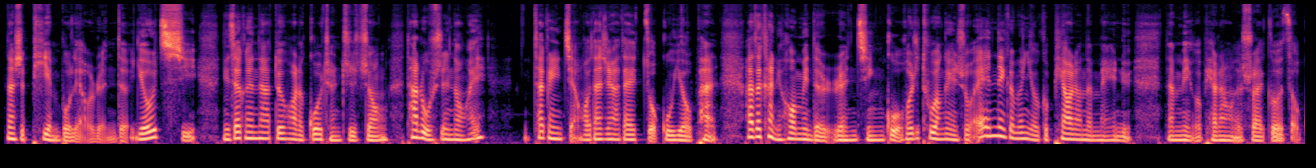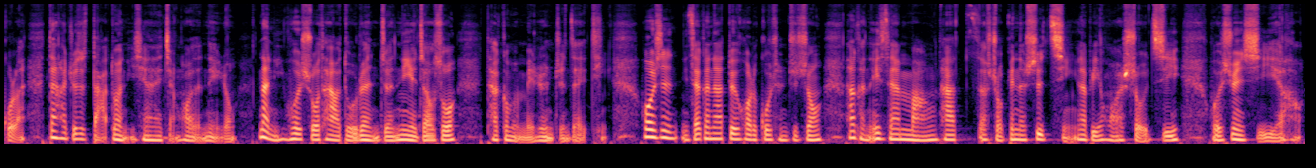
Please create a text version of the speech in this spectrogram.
那是骗不了人的。尤其你在跟他对话的过程之中，他如果是那种哎。他跟你讲话，但是他在左顾右盼，他在看你后面的人经过，或者突然跟你说：“哎，那个门有个漂亮的美女，那边有个漂亮的帅哥走过来。”但他就是打断你现在讲话的内容。那你会说他有多认真？你也知道说他根本没认真在听，或者是你在跟他对话的过程之中，他可能一直在忙他手边的事情，那边划手机或讯息也好，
